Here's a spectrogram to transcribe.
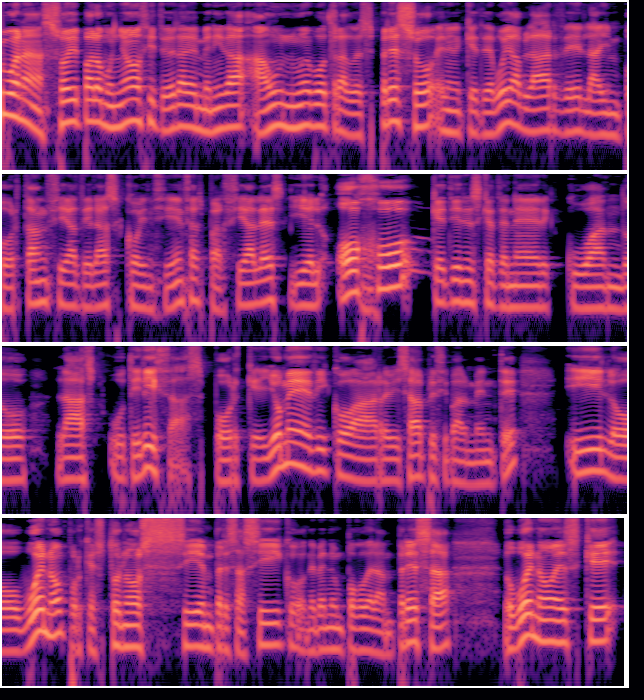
buenas, soy Pablo Muñoz y te doy la bienvenida a un nuevo Trado Expreso en el que te voy a hablar de la importancia de las coincidencias parciales y el ojo que tienes que tener cuando las utilizas, porque yo me dedico a revisar principalmente y lo bueno, porque esto no siempre es así, depende un poco de la empresa, lo bueno es que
